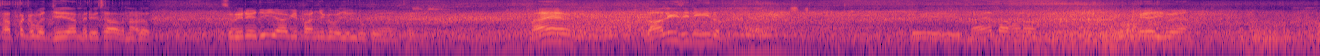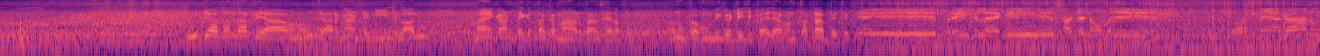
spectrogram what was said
7 ਕ ਵਜੇ ਆ ਮੇਰੇ ਹਿਸਾਬ ਨਾਲ। ਸਵੇਰੇ ਜੀ ਆ ਕੇ 5 ਕ ਵਜੇ ਹੀ ਰੁਕੇ ਆ ਇੱਥੇ। ਮੈਂ ਲਾ ਲਈ ਸੀ ਨੀਂਦ। ਤੇ ਮੈਂ ਤਾਂ ਹੁਣ ਰੁਕਿਆ ਹੀ ਹੋਇਆ। ਦੂਜਾ ਬੰਦਾ ਪਿਆ ਹੁਣ, ਉਹ 4 ਘੰਟੇ ਨੀਂਦ ਲਾ ਲੂ ਮੈਂ ਘੰਟੇ ਤੱਕ ਮਾਰਦਾ ਸੈਲਫ। ਉਹਨੂੰ ਕਹੂੰ ਵੀ ਗੱਡੀ 'ਚ ਪੈ ਜਾ, ਹੁਣ ਤਾਂ ਢਾਬੇ ਤੇ ਪਿਆ। ਤੇ ਬ੍ਰੇਕ ਲੈ ਕੇ 9:30 ਵਜੇ ਤੁਰ ਪਏ ਆ ਗਾਂ ਨੂੰ।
